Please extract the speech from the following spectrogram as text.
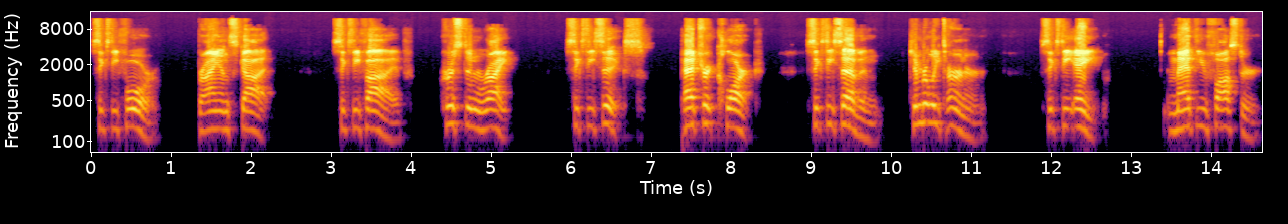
64, Brian Scott. 65, Kristen Wright. 66, Patrick Clark. 67, Kimberly Turner. 68, Matthew Foster.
